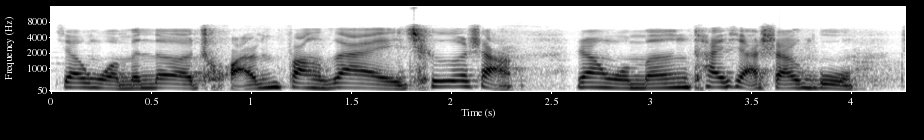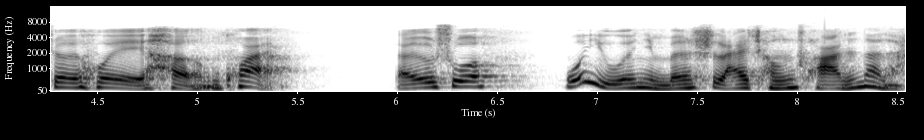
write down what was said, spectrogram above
将我们的船放在车上，让我们开下山谷，这会很快。导游说：“我以为你们是来乘船的呢。”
